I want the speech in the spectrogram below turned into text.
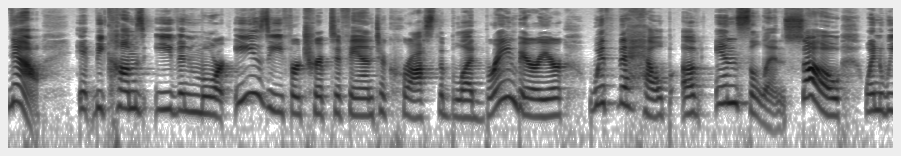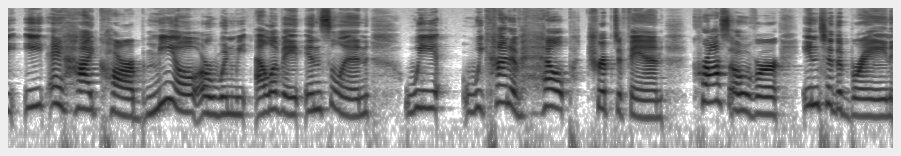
Now, it becomes even more easy for tryptophan to cross the blood brain barrier with the help of insulin. So, when we eat a high carb meal or when we elevate insulin, we we kind of help tryptophan cross over into the brain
